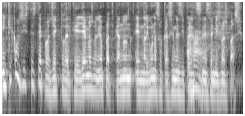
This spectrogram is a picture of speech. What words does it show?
¿En qué consiste este proyecto del que ya hemos venido platicando en, en algunas ocasiones diferentes Ajá. en este mismo espacio?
